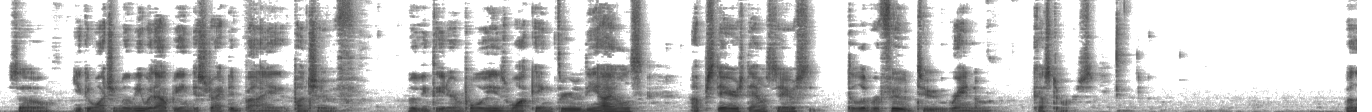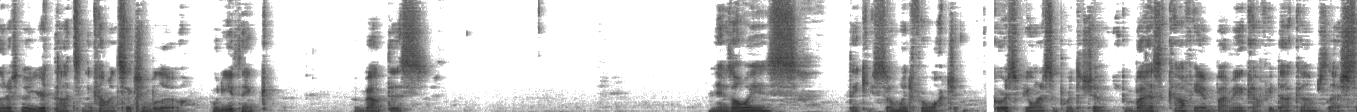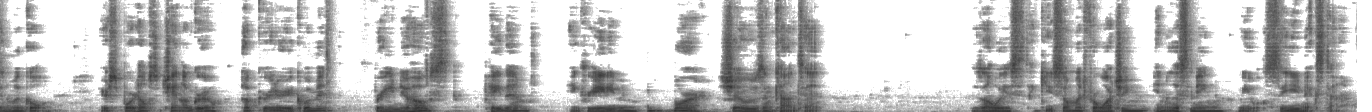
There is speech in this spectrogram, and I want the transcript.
So you can watch a movie without being distracted by a bunch of movie theater employees walking through the aisles, upstairs, downstairs, to deliver food to random customers. But let us know your thoughts in the comment section below. What do you think about this? And as always, thank you so much for watching. Of course, if you want to support the show, you can buy us a coffee at buymeacoffee.com slash cinemagold. Your support helps the channel grow, upgrade our equipment, bring in new hosts, pay them, and create even more shows and content. As always, thank you so much for watching and listening. We will see you next time.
